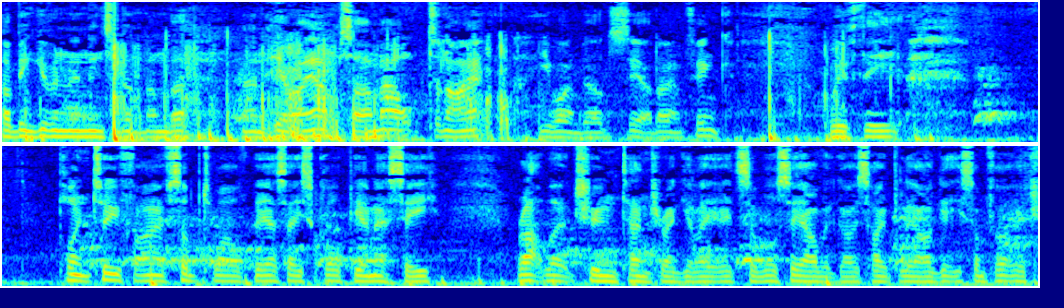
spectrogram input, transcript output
I've been given an incident number and here I am. So I'm out tonight. You won't be able to see it, I don't think, with the 0.25 sub 12 BSA Scorpion SE Ratwork tune Tench regulated. So we'll see how it goes. Hopefully, I'll get you some footage.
